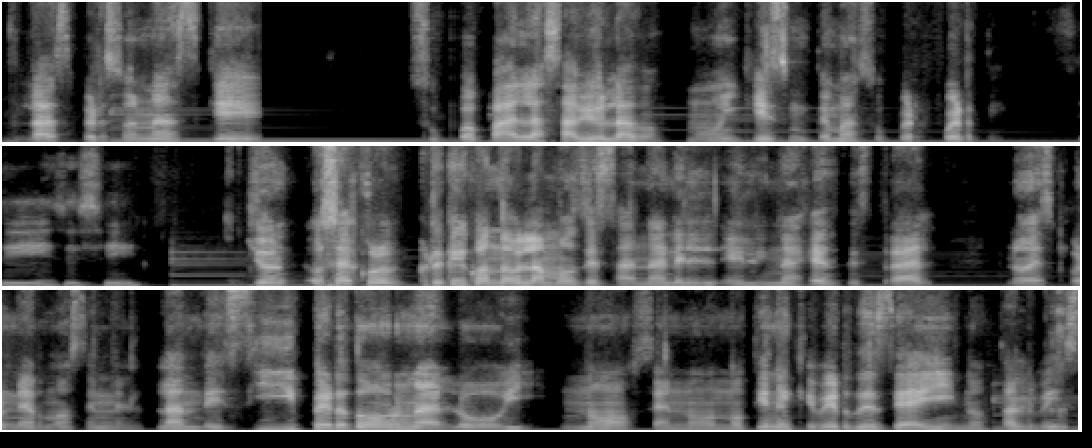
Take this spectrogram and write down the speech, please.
las personas que su papá las ha violado, ¿no? Y que es un tema súper fuerte. Sí, sí, sí. Yo, o sea, creo, que cuando hablamos de sanar el, linaje ancestral, no es ponernos en el plan de sí, perdónalo, y no, o sea, no, no tiene que ver desde ahí, ¿no? Tal vez.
